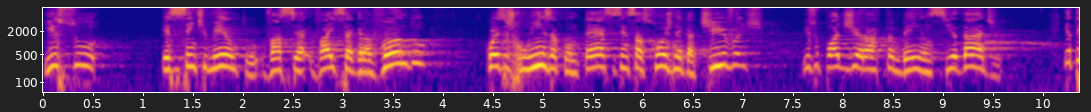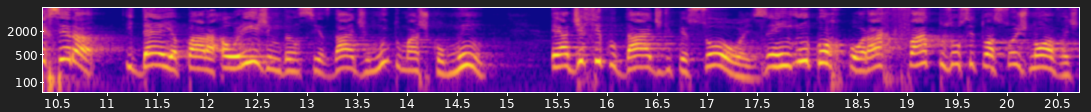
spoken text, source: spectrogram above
Isso, esse sentimento vai se, vai se agravando coisas ruins acontecem, sensações negativas, isso pode gerar também ansiedade. E a terceira ideia para a origem da ansiedade, muito mais comum, é a dificuldade de pessoas em incorporar fatos ou situações novas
